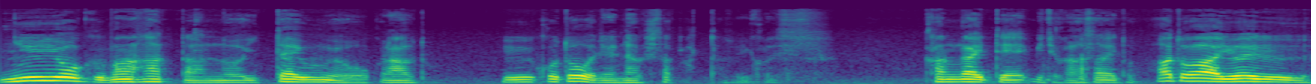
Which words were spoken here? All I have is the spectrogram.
ニューヨークマンハッタンの一体運用を行うということを連絡したかったということです。考えてみてくださいと。あとはいわゆる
